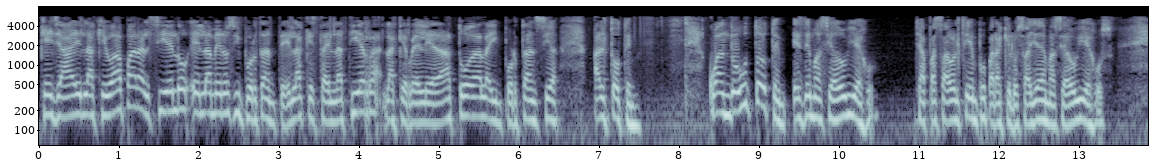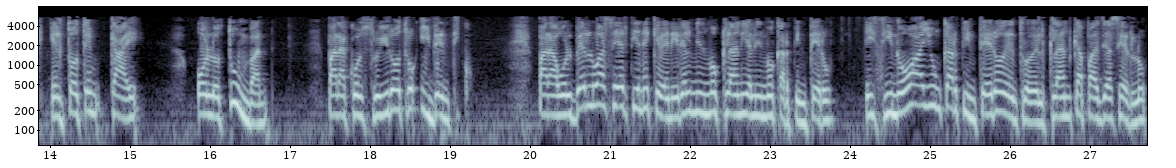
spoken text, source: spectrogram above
que ya es la que va para el cielo, es la menos importante, es la que está en la tierra, la que le da toda la importancia al tótem. Cuando un tótem es demasiado viejo, ya ha pasado el tiempo para que los haya demasiado viejos, el tótem cae o lo tumban para construir otro idéntico. Para volverlo a hacer tiene que venir el mismo clan y el mismo carpintero. Y si no hay un carpintero dentro del clan capaz de hacerlo,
